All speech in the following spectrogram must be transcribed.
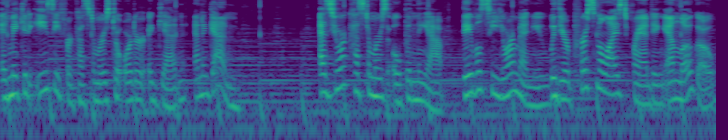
and make it easy for customers to order again and again. As your customers open the app, they will see your menu with your personalized branding and logo.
